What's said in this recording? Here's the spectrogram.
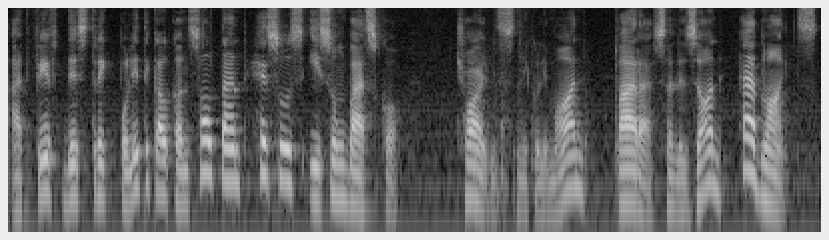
at 5th District Political Consultant Jesus Isong Basco. Charles Nicolimon para sa Luzon Headlines.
